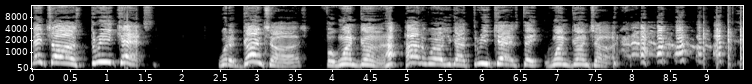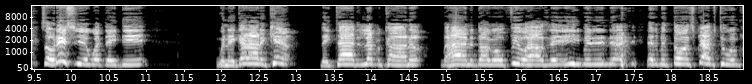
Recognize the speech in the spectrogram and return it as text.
they charged three cats with a gun charge for one gun. How, how in the world you got three cats take one gun charge? so this year, what they did when they got out of camp, they tied the leprechaun up behind the doggone field house. They he been in there. They've been throwing scraps to him.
